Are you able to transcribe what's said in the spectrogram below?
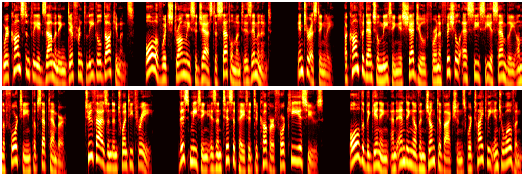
We're constantly examining different legal documents, all of which strongly suggest a settlement is imminent. Interestingly, a confidential meeting is scheduled for an official SEC assembly on the 14th of September. 2023. This meeting is anticipated to cover four key issues. All the beginning and ending of injunctive actions were tightly interwoven.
